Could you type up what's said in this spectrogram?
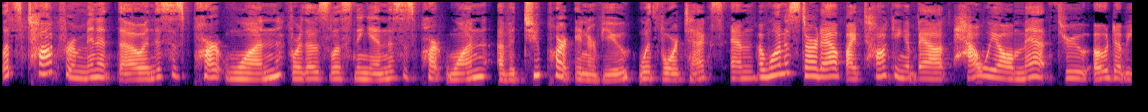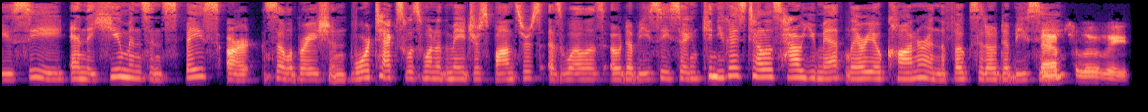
Let's talk for a minute though, and this is part one for those listening in. This is part one of a two part interview with Vortex. And I want to start out by talking about how we all met through OWC and the Humans in Space Art celebration. Vortex was one of the major sponsors as well as OWC. So can you guys tell us how you met Larry O'Connor and the folks at OWC? Absolutely.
